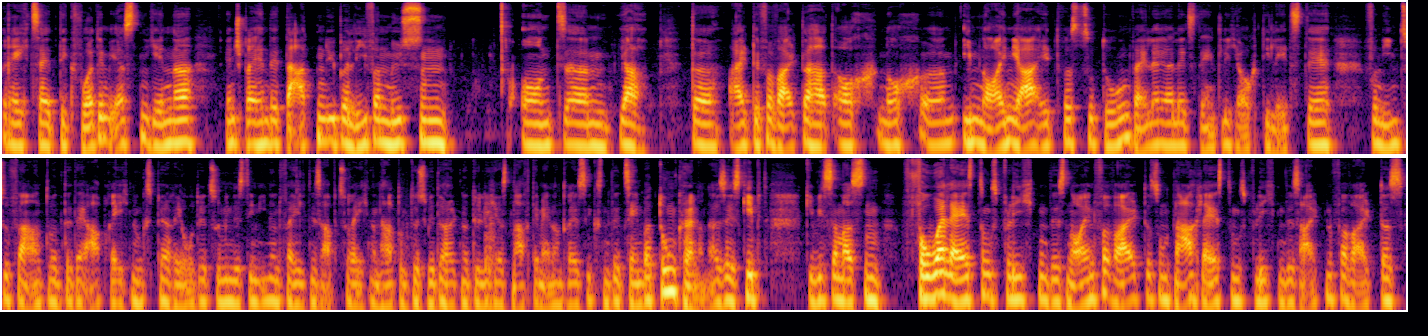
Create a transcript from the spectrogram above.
rechtzeitig vor dem 1. Jänner entsprechende Daten überliefern müssen. Und ähm, ja, der alte Verwalter hat auch noch ähm, im neuen Jahr etwas zu tun, weil er ja letztendlich auch die letzte von ihm zu verantwortete Abrechnungsperiode zumindest im Innenverhältnis abzurechnen hat. Und das wird er halt natürlich erst nach dem 31. Dezember tun können. Also es gibt gewissermaßen Vorleistungspflichten des neuen Verwalters und Nachleistungspflichten des alten Verwalters.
